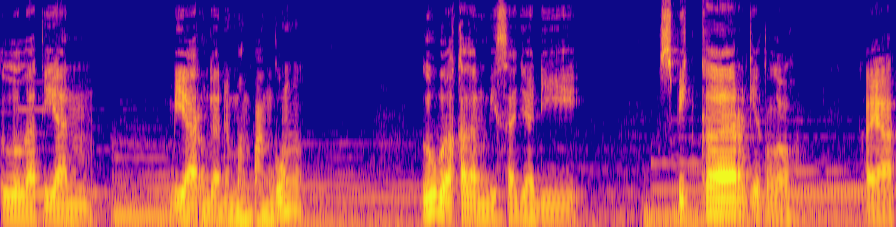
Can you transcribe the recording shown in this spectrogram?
lu latihan biar nggak demam panggung lu bakalan bisa jadi speaker gitu loh. Kayak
